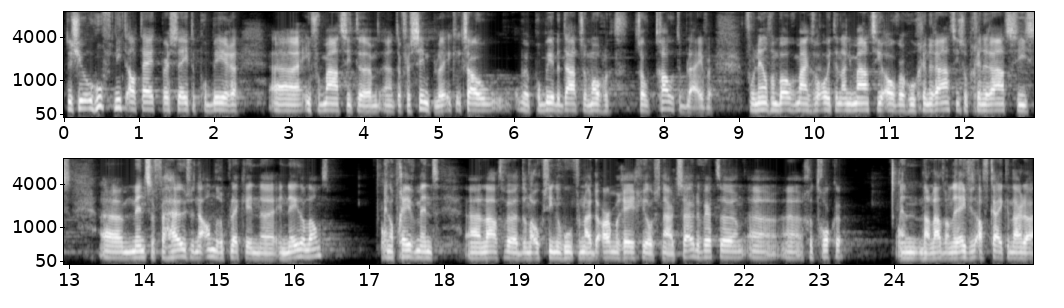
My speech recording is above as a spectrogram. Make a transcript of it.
Dus je hoeft niet altijd per se te proberen uh, informatie te, uh, te versimpelen. Ik, ik zou proberen de data zo mogelijk zo trouw te blijven. Voor Nederland van Boven maken we ooit een animatie over hoe generaties op generaties uh, mensen verhuizen naar andere plekken in, in Nederland. En op een gegeven moment laten we dan ook zien hoe vanuit de arme regio's naar het zuiden werd getrokken. En nou, laten we dan even afkijken naar de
